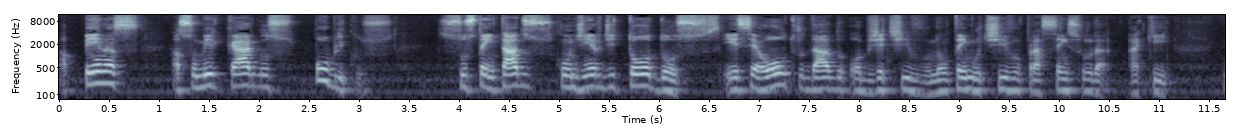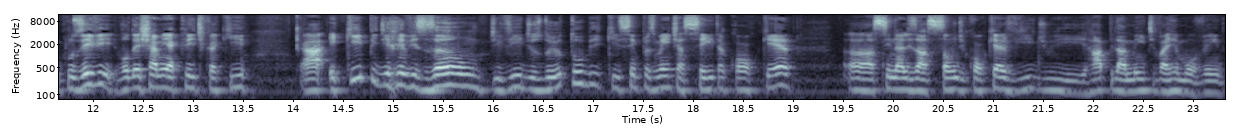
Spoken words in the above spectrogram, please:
apenas assumir cargos públicos sustentados com dinheiro de todos. Esse é outro dado objetivo, não tem motivo para censura aqui. Inclusive, vou deixar minha crítica aqui à equipe de revisão de vídeos do YouTube que simplesmente aceita qualquer uh, sinalização de qualquer vídeo e rapidamente vai removendo.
